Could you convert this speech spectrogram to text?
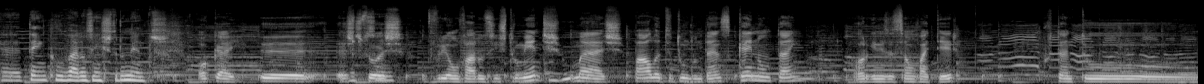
ah, têm que levar os instrumentos. Ok, eh, as, As pessoas, deveriam levar os instrumentos, mas para a aula de Dundum Dance, quem não tem, a organização vai ter. Portanto,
